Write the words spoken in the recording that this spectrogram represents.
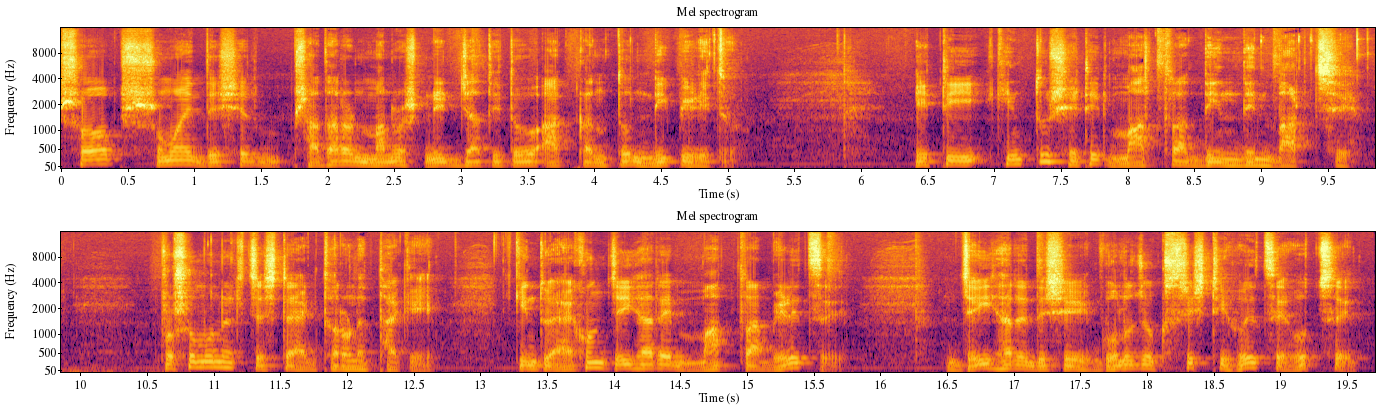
সব সময় দেশের সাধারণ মানুষ নির্যাতিত, আক্রান্ত, নিপীড়িত। এটি কিন্তু সেটির মাত্রা দিন দিন বাড়ছে। প্রশমনের চেষ্টা এক ধরনের থাকে। কিন্তু এখন যেই হারে মাত্রা বেড়েছে, যেই হারে দেশে গোলযোগ সৃষ্টি হয়েছে, হচ্ছে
